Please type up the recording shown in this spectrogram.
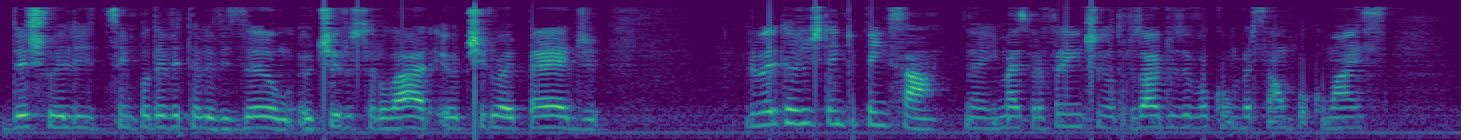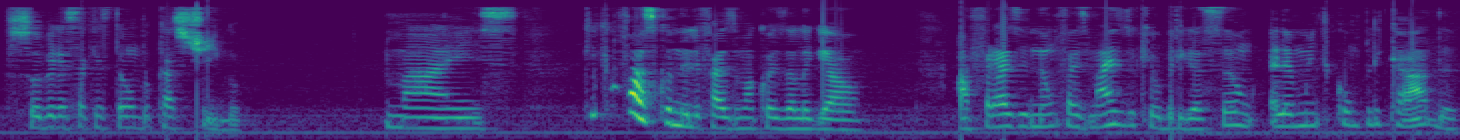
deixo ele sem poder ver televisão, eu tiro o celular, eu tiro o iPad, Primeiro que a gente tem que pensar, né? E mais para frente, em outros áudios, eu vou conversar um pouco mais sobre essa questão do castigo. Mas o que, que eu faço quando ele faz uma coisa legal? A frase não faz mais do que obrigação, ela é muito complicada,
